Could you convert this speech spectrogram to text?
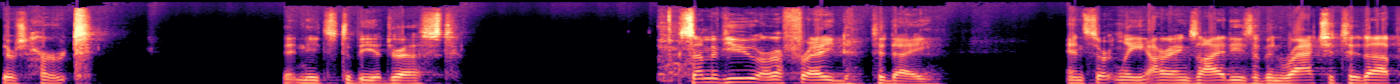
there's hurt that needs to be addressed. Some of you are afraid today, and certainly our anxieties have been ratcheted up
